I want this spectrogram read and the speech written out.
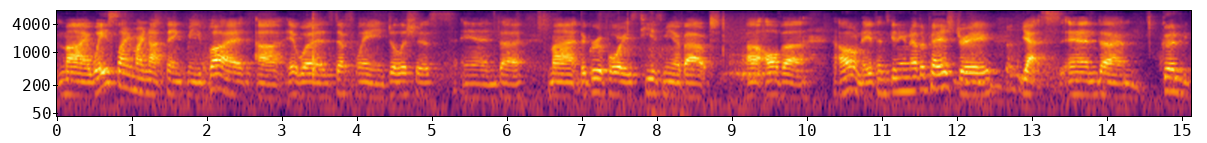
my waistline might not thank me, but uh, it was definitely delicious. And uh, my the group always teased me about uh, all the oh Nathan's getting another pastry. yes, and um, good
